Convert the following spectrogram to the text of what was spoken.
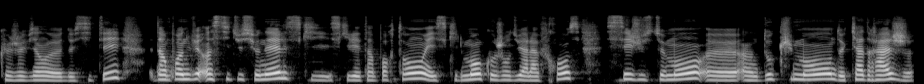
que je viens de citer. D'un point de vue institutionnel, ce qui ce qu'il est important et ce qu'il manque aujourd'hui à la France, c'est justement un document de cadrage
